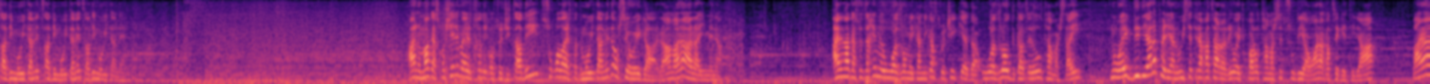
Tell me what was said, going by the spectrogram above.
წადი მოიტანე, წადი მოიტანე, წადი მოიტანე. ანუ მაგას ხო შეიძლება ერთხელ იყოს ვეჭი წადი, სულ ყველა ერთად მოიტანე და უსეო ეგაა რა, მაგრამ არა იმენა. აი მაგას ვეძახი მე უაზრო მექანიკას თუჩი იქია და უაზრო გაწერილ თამაშს აი ნუ ეგ დიდი არაფერი ანუ ისეთი რაღაც არ არის რომ ეთქვა რომ თამაში ცუდიაო ან რაღაც ეგეთი რა მაგრამ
